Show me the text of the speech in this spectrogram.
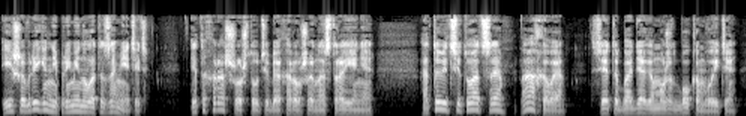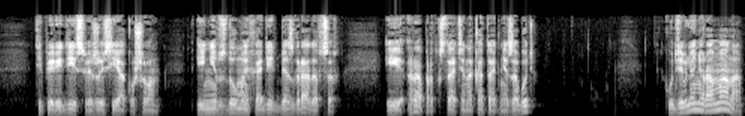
и Шевригин не приминул это заметить. «Это хорошо, что у тебя хорошее настроение. А то ведь ситуация аховая, вся эта бодяга может боком выйти. Теперь иди, свяжись с Якушевым. И не вздумай ходить без градовцев. И рапорт, кстати, накатать не забудь». К удивлению Романа,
